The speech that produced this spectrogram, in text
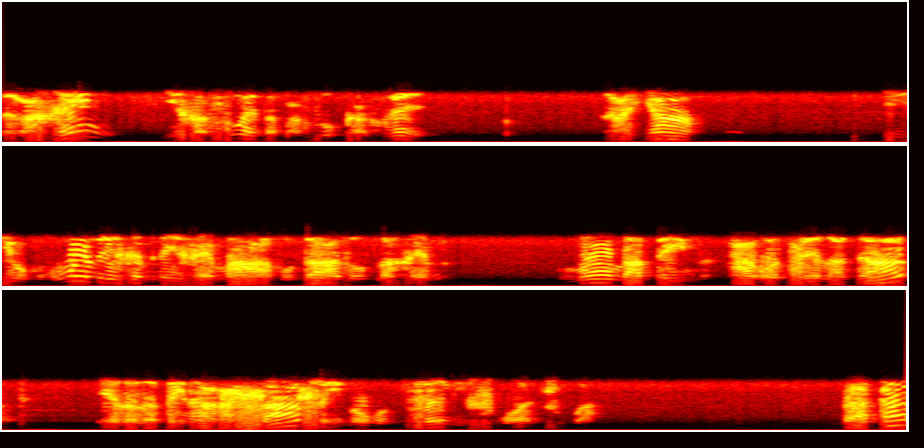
ולכן ייחסו את הפסוק הזה, היה יאמרו עליכם בניכם מה העבודה הזאת לכם, לא לבן הרוצה לדעת, אלא לבן הרשע שאינו רוצה לשמוע. ועתה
